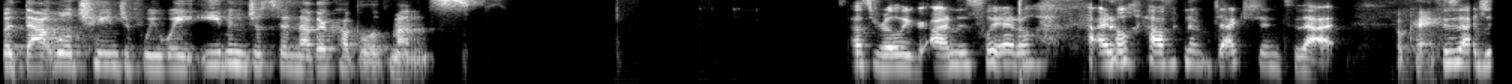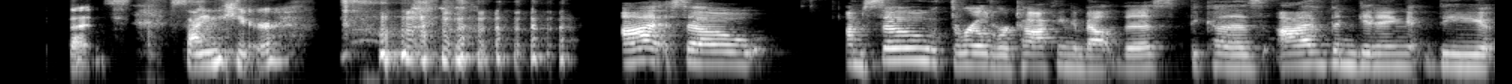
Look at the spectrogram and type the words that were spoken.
But that will change if we wait even just another couple of months. That's really honestly, I don't I don't have an objection to that. Okay. Because that just makes sense. Sign here. I uh, so I'm so thrilled we're talking about this because I've been getting the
